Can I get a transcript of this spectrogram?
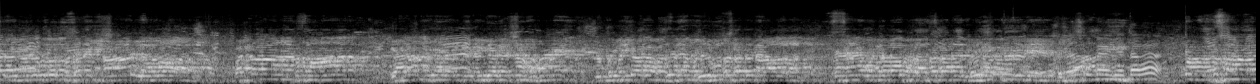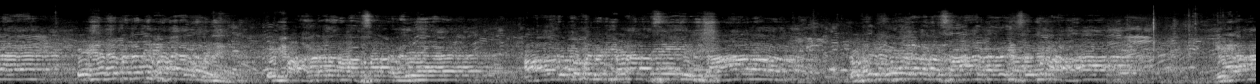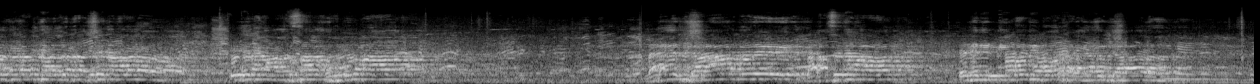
America ਵਾਸਤੇ ਮਜ਼ਬੂਤ ਸਾਡੇ ਨਾਲ ਸੈਨ ਵੱਡਾ ਫਰਾਸਾ ਨਾਲ ਵਿਰੋਧ ਕਰਦੇ ਨੇ ਸਭ ਕਹਿ ਦਿੱਤਾ ਵਾ ਇਹ ਸਭ ਪਤਾ ਨਹੀਂ ਪਾਇਆ ਕਰਦੇ ਇਹ ਭਾਰਤ ਦਾ ਫਰਾਸਾ ਨਾਲ ਵਿਰੋਧ ਹੈ ਆਪ ਦੇ ਕੋਲ ਵੀ ਪਹਿਲਾਂ ਸੀ ਨਿਸ਼ਾਨ ਦਾ ਸਾਥ ਕਰਕੇ ਸਭ ਰਹਾ ਜਿਹੜਾ ਜਿਹੜਾ ਚੱਲ ਰਿਹਾ ਸੀ ਨਾਲ ਉਹਦਾ ਹਾਦਸਾ ਹੋਣਾ ਮੈਂ ਸ਼ਾਮ ਦੇ ਦੱਸਦਾ ਤੇ ਮੇਰੀ ਟੀਮਾਂ ਵੀ ਬਹੁਤ ਖੜੀਆਂ ਵਿਚਾਰ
